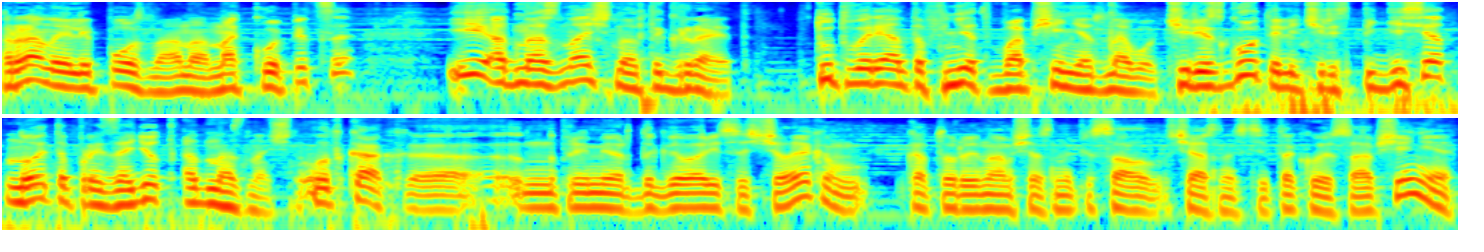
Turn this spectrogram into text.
рано или поздно она накопится и однозначно отыграет. Тут вариантов нет вообще ни одного. Через год или через 50, но это произойдет однозначно. Вот как, э, например, договориться с человеком, который нам сейчас написал, в частности, такое сообщение,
